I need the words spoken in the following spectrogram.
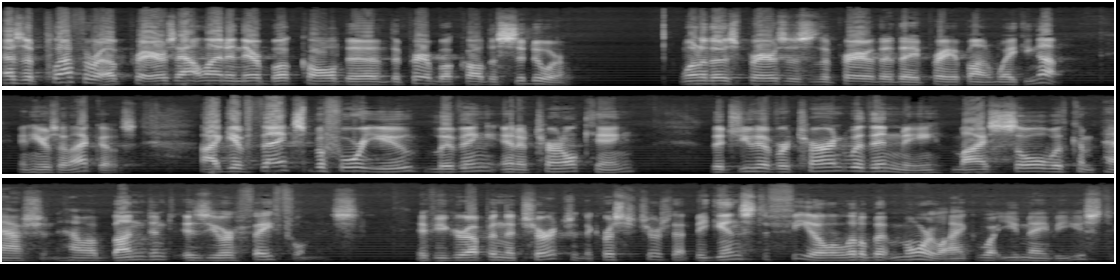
has a plethora of prayers outlined in their book called the, the prayer book called the Siddur. One of those prayers is the prayer that they pray upon waking up. And here's how that goes I give thanks before you, living and eternal King that you have returned within me my soul with compassion. How abundant is your faithfulness. If you grew up in the church, in the Christian church, that begins to feel a little bit more like what you may be used to.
